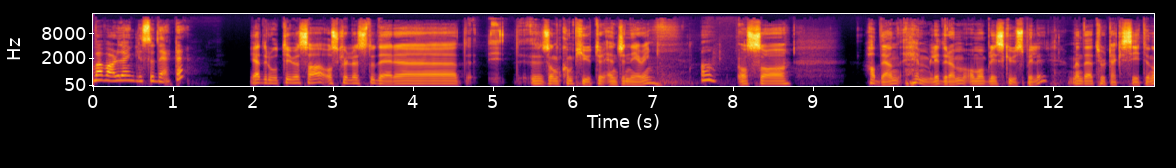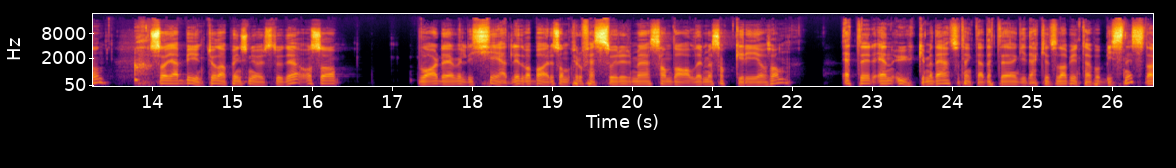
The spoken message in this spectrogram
Hva var det du egentlig studerte? Jeg dro til USA og skulle studere eh, sånn computer engineering. Oh. Og så hadde jeg en hemmelig drøm om å bli skuespiller, men det turte jeg ikke si til noen. Så jeg begynte jo da på ingeniørstudiet, og så var det veldig kjedelig. Det var bare sånn professorer med sandaler med sokker i og sånn. Etter en uke med det, så tenkte jeg dette gidder jeg ikke, så da begynte jeg på business. Da,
